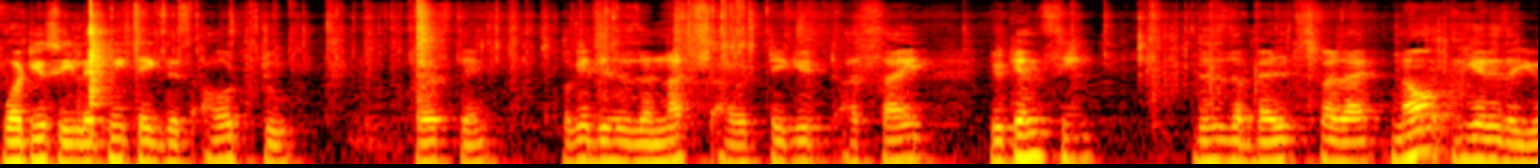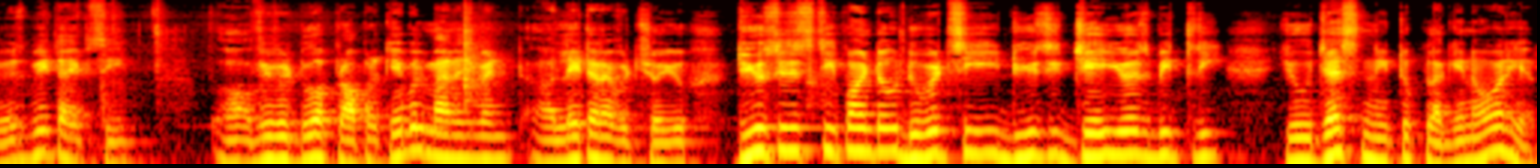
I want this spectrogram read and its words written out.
What you see let me take this out to first thing. Okay this is the nuts. I will take it aside. You can see this is the belts for that. Now here is a USB type C. Uh, we will do a proper cable management. Uh, later i would show you. Do you see this 3.0 do it see do you see jusb 3 you just need to plug in over here.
